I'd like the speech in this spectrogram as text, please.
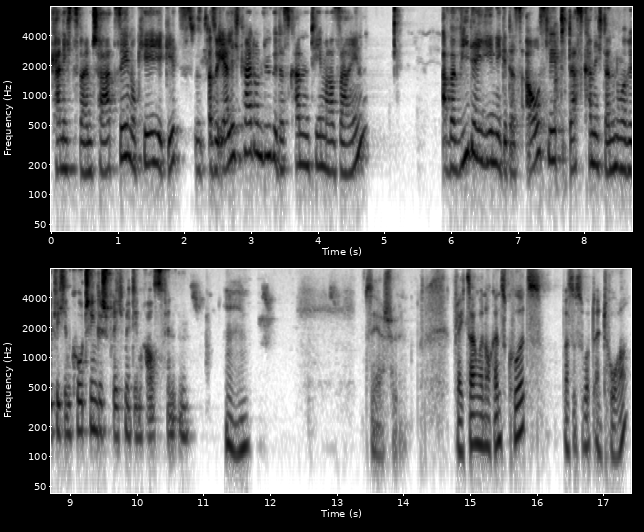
kann ich zwar im Chart sehen, okay, hier geht's, also Ehrlichkeit und Lüge, das kann ein Thema sein. Aber wie derjenige das auslebt, das kann ich dann nur wirklich im Coaching-Gespräch mit dem rausfinden. Mhm. Sehr schön. Vielleicht sagen wir noch ganz kurz, was ist überhaupt ein Tor?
